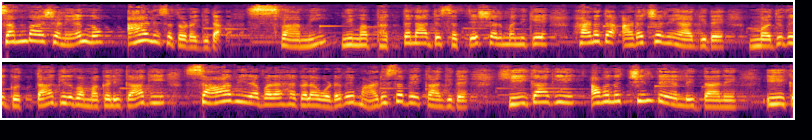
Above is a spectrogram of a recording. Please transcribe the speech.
ಸಂಭಾಷಣೆಯನ್ನು ಆಳಿಸತೊಡಗಿದ ಸ್ವಾಮಿ, ನಿಮ್ಮ ಭಕ್ತನಾದ ಸತ್ಯಶರ್ಮನಿಗೆ ಹಣದ ಅಡಚಣೆಯಾಗಿದೆ. ಮದುವೆ ಗೊತ್ತಾಗಿರುವ ಮಗಳಿಗಾಗಿ ಸಾವಿರ ವರಹಗಳ ಒಡವೆ ಮಾಡಿಸಬೇಕಾಗಿದೆ. ಹೀಗಾಗಿ ಅವನು ಚಿಂತೆಯಲ್ಲಿದ್ದಾನೆ. ಈಗ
